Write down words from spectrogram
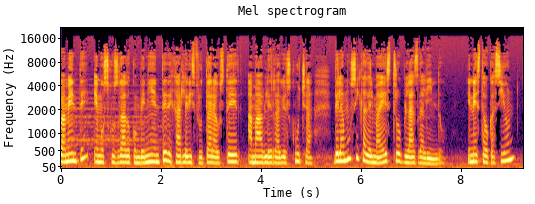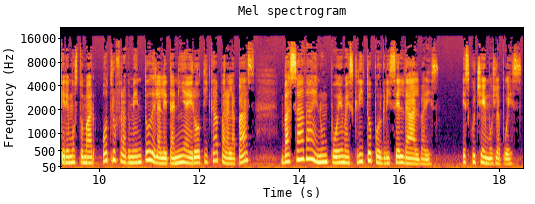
Nuevamente hemos juzgado conveniente dejarle disfrutar a usted, amable radioescucha, de la música del maestro Blas Galindo. En esta ocasión queremos tomar otro fragmento de la letanía erótica para la paz, basada en un poema escrito por Griselda Álvarez. Escuchémosla, pues.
